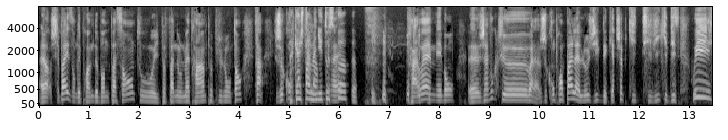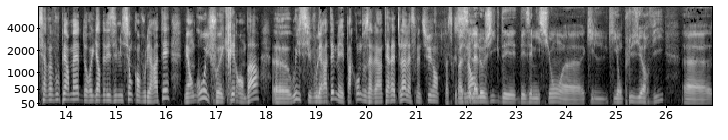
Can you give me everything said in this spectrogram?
Alors, je sais pas, ils ont des problèmes de bande passante ou ils peuvent pas nous le mettre à un peu plus longtemps. Enfin, je comprends T'as qu'à un magnétoscope. Enfin ouais, mais bon, euh, j'avoue que euh, voilà, je comprends pas la logique des catch-up qui- TV qui disent oui, ça va vous permettre de regarder les émissions quand vous les ratez, mais en gros, il faut écrire en bas euh, oui si vous les ratez, mais par contre vous avez intérêt à être là la semaine suivante parce que Bah, sinon C'est la logique des, des émissions euh, qui, qui ont plusieurs vies, euh,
